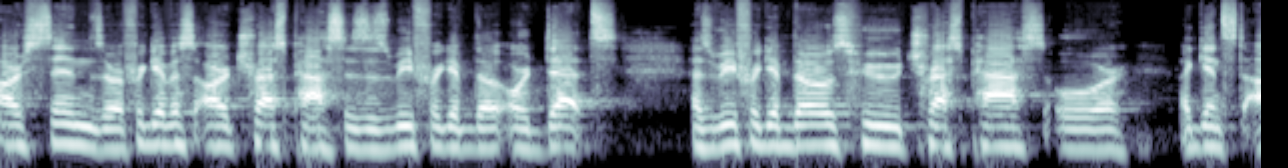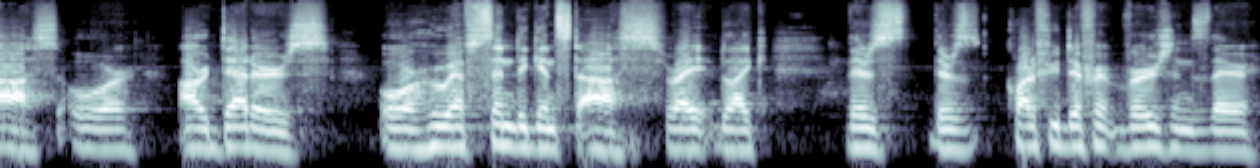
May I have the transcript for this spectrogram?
our sins or forgive us our trespasses as we forgive the, or debts as we forgive those who trespass or against us or our debtors or who have sinned against us, right? Like there's, there's quite a few different versions there.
